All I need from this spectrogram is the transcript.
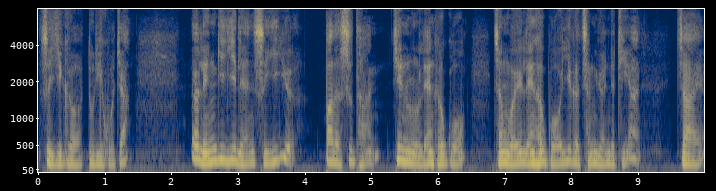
是一个独立国家。二零一一年十一月，巴勒斯坦进入联合国，成为联合国一个成员的提案，在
